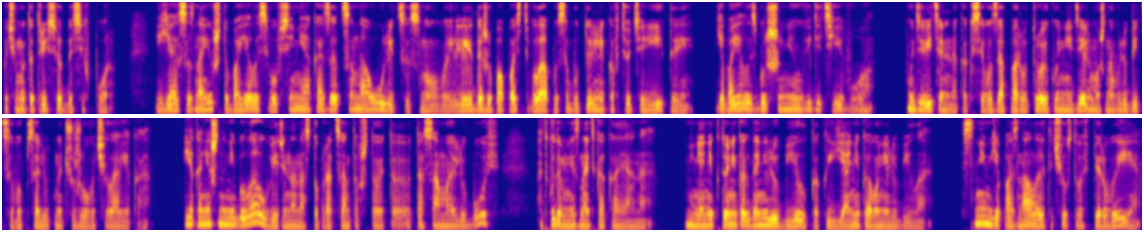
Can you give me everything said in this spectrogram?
Почему-то трясет до сих пор. И я осознаю, что боялась вовсе не оказаться на улице снова или даже попасть в лапы собутыльников тети Риты. Я боялась больше не увидеть его, Удивительно, как всего за пару-тройку недель можно влюбиться в абсолютно чужого человека. Я, конечно, не была уверена на сто процентов, что это та самая любовь. Откуда мне знать, какая она? Меня никто никогда не любил, как и я никого не любила. С ним я познала это чувство впервые,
